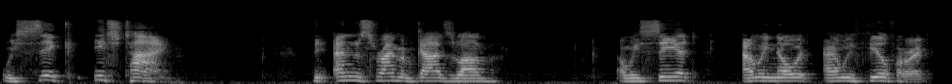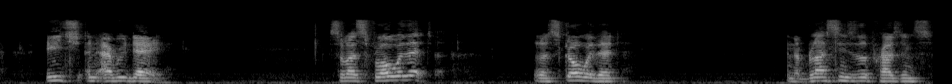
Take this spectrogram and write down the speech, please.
We seek each time the endless rhyme of God's love, and we see it, and we know it, and we feel for it each and every day. So let's flow with it, let's go with it, and the blessings of the presence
